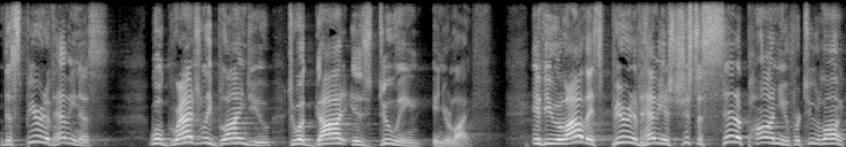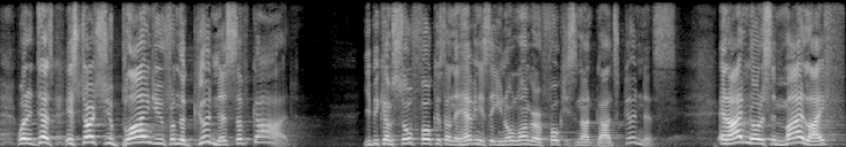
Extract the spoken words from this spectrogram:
the spirit of heaviness will gradually blind you to what God is doing in your life if you allow the spirit of heaviness just to sit upon you for too long, what it does, it starts to blind you from the goodness of God. You become so focused on the heaviness that you no longer are focusing on God's goodness. And I've noticed in my life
